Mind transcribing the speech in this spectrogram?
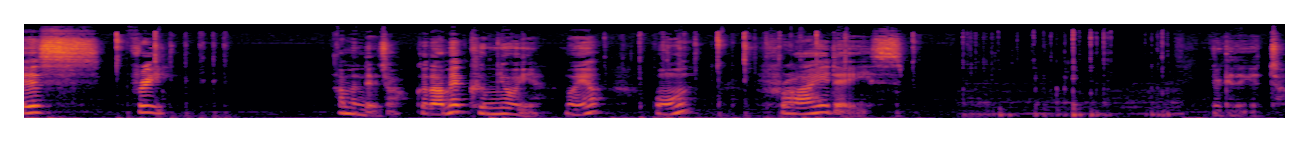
is free 하면 되죠. 그 다음에 금요일 뭐예요? on Fridays 이렇게 되겠죠.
